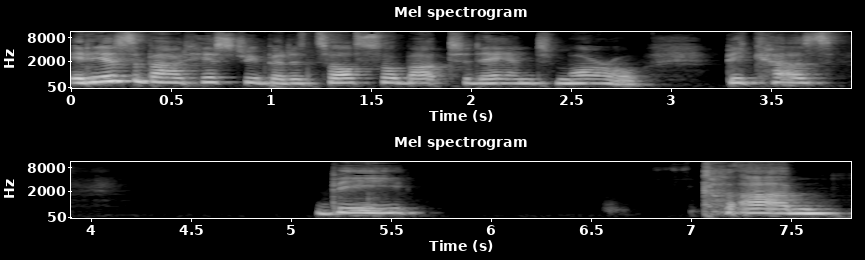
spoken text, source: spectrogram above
It is about history, but it's also about today and tomorrow because the um,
